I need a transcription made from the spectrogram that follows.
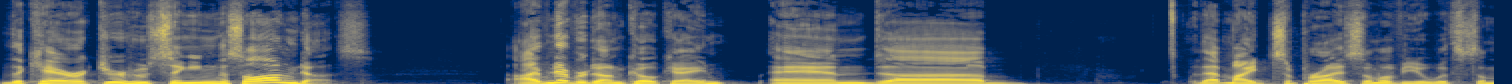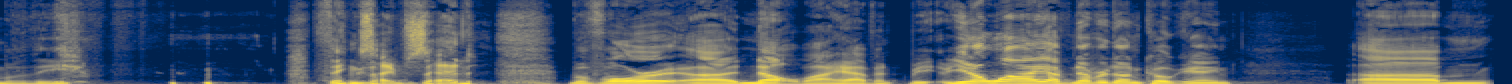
the character who's singing the song does. I've never done cocaine, and uh, that might surprise some of you with some of the things I've said before. Uh, no, I haven't. You know why I've never done cocaine? Um,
